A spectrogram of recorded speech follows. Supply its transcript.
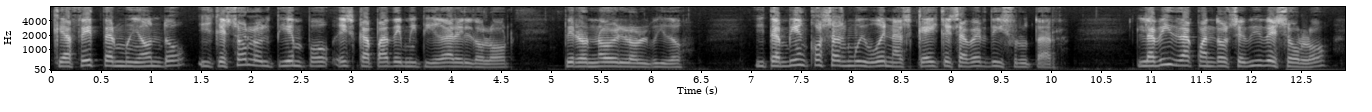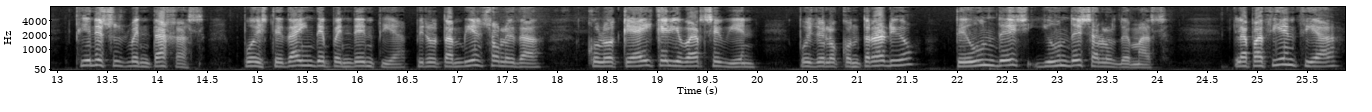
que afectan muy hondo y que solo el tiempo es capaz de mitigar el dolor pero no el olvido. Y también cosas muy buenas que hay que saber disfrutar. La vida cuando se vive solo tiene sus ventajas, pues te da independencia, pero también soledad, con lo que hay que llevarse bien, pues de lo contrario te hundes y hundes a los demás. La paciencia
